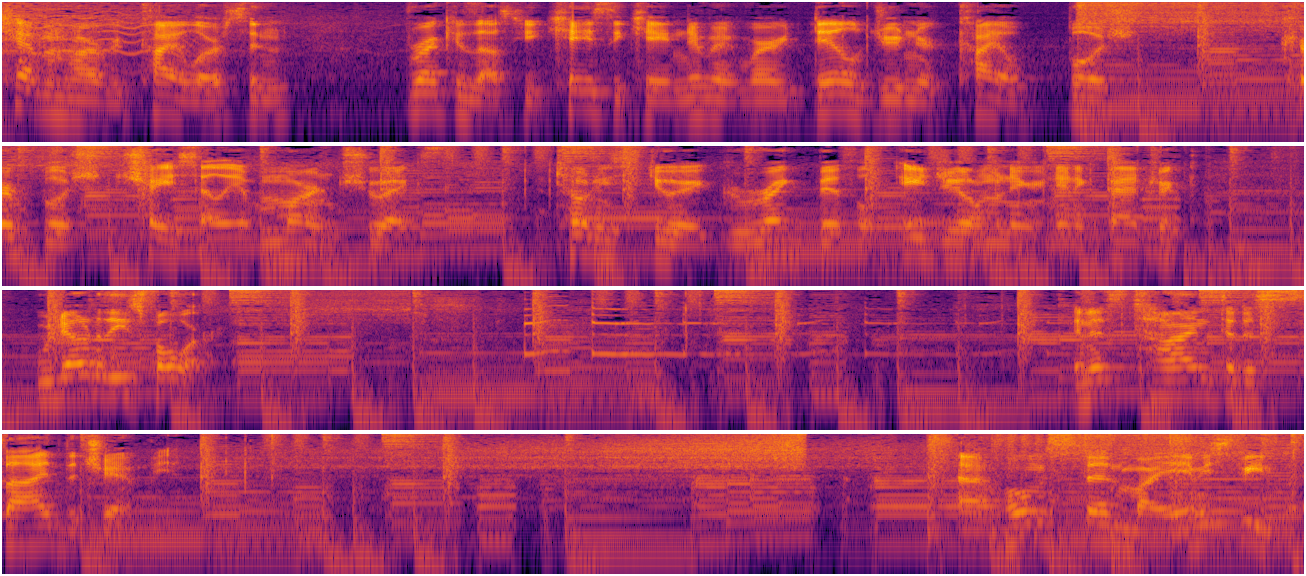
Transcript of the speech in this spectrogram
Kevin Harvick, Kyle Larson, Brad Keselowski, Kasey Kahne, Nick McMurray, Dale Jr., Kyle Busch, Kurt Busch, Chase Elliott, Martin Truex, Tony Stewart, Greg Biffle, AJ Allmendinger, and Danica Patrick. We're down to these four. And it's time to decide the champion. At Homestead Miami Speedway.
